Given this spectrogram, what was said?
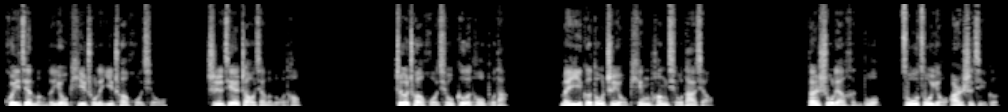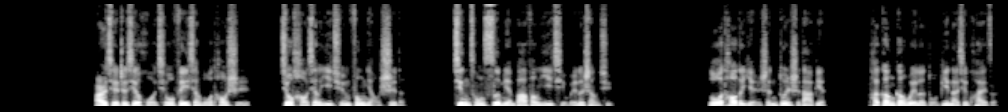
挥剑猛地又劈出了一串火球，直接照向了罗涛。这串火球个头不大，每一个都只有乒乓球大小，但数量很多，足足有二十几个。而且这些火球飞向罗涛时，就好像一群蜂鸟似的，竟从四面八方一起围了上去。罗涛的眼神顿时大变，他刚刚为了躲避那些筷子，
